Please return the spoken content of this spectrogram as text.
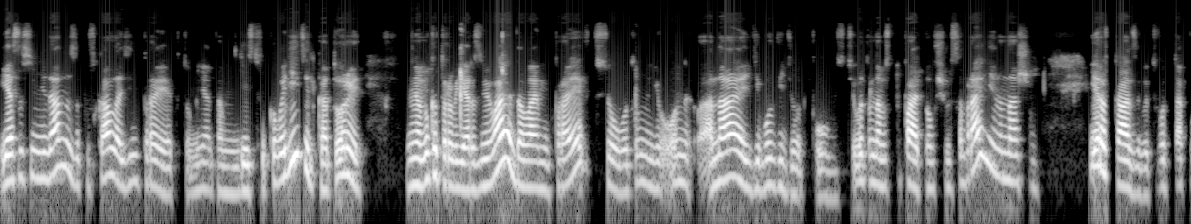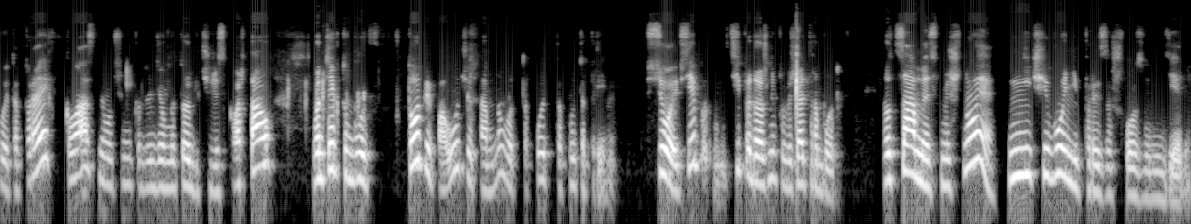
Я совсем недавно запускала один проект. У меня там есть руководитель, который, ну, которого я развиваю, дала ему проект, все, вот он, её- он, она его ведет полностью. Вот она выступает на общем собрании на нашем и рассказывает, вот такой-то проект, классный, в общем, мы подведем итоги через квартал. Вот те, кто будет топе, получат там, ну, вот такую-то, такую-то премию. Все, и все типа должны побежать работать. Вот самое смешное, ничего не произошло за неделю.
